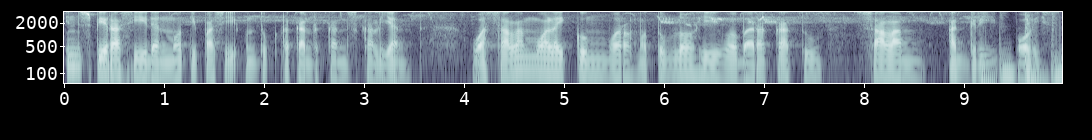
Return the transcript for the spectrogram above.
inspirasi, dan motivasi untuk rekan-rekan sekalian. Wassalamualaikum warahmatullahi wabarakatuh. Salam Agri Polis.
